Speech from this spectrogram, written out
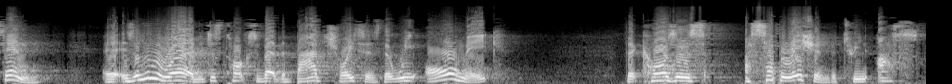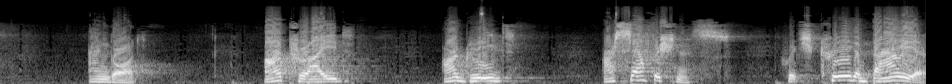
Sin is a little word. It just talks about the bad choices that we all make that causes a separation between us and God. Our pride, our greed, our selfishness, which create a barrier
